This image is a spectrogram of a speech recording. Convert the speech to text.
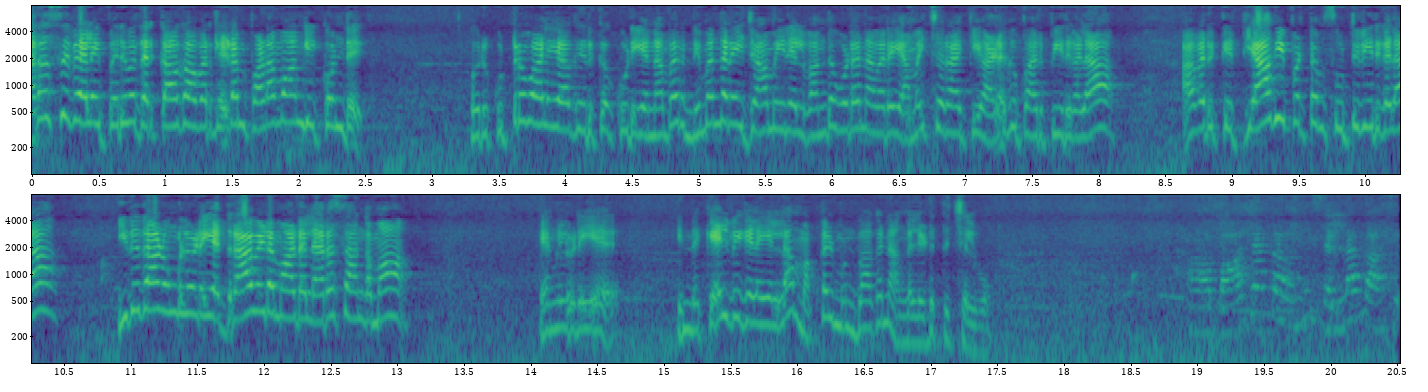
அரசு வேலை பெறுவதற்காக அவர்களிடம் பணம் வாங்கிக் கொண்டு ஒரு குற்றவாளியாக இருக்கக்கூடிய நபர் நிபந்தனை ஜாமீனில் வந்தவுடன் அவரை அமைச்சராக்கி அழகு பார்ப்பீர்களா? அவருக்கு தியாகி பட்டம் சூட்டுவீர்களா? இதுதான் உங்களுடைய திராவிட மாடல் அரசாங்கமா? எங்களுடைய இந்த கேள்விகளை எல்லாம் மக்கள் முன்பாக நாங்கள் எடுத்துச் செல்வோம். பாஜக வந்து செல்லா காசி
